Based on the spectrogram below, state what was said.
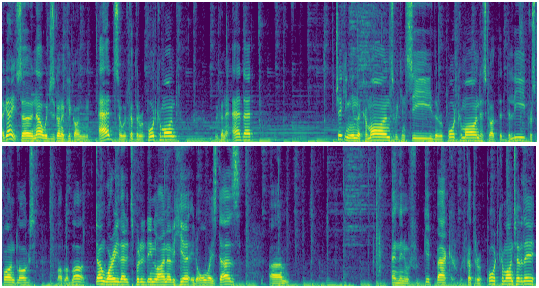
Okay so now we're just going to click on add. So we've got the report command. We're going to add that. Checking in the commands we can see the report command has got the delete respond logs blah blah blah. Don't worry that it's put it in line over here. It always does. Um, and then if we get back we've got the report command over there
